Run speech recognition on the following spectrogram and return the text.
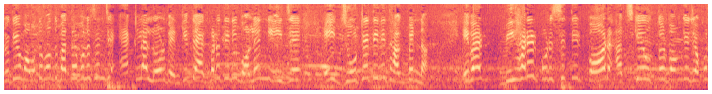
যদিও মমতা বন্দ্যোপাধ্যায় বলেছেন যে একলা লড়বেন, কিন্তু একবারও তিনি বলেননি যে, এই জোটে তিনি থাকবেন না। এবার বিহারের পরিস্থিতির পর আজকে উত্তরবঙ্গে যখন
